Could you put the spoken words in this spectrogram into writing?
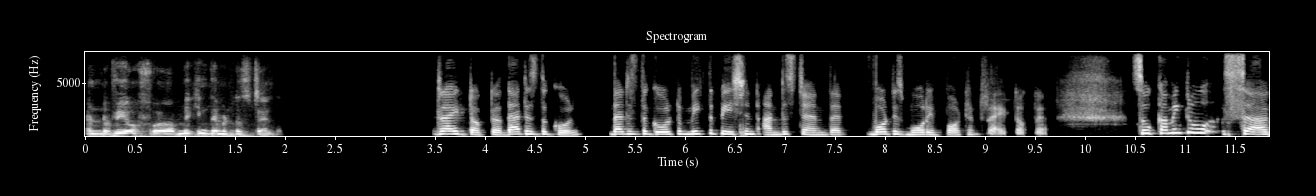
and the way of uh, making them understand right doctor that is the goal. That is the goal to make the patient understand that what is more important right doctor? So coming to uh,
